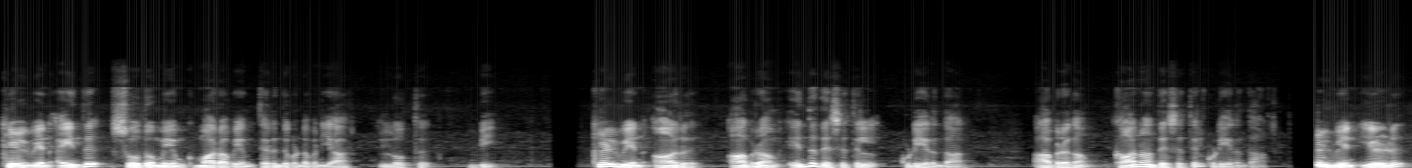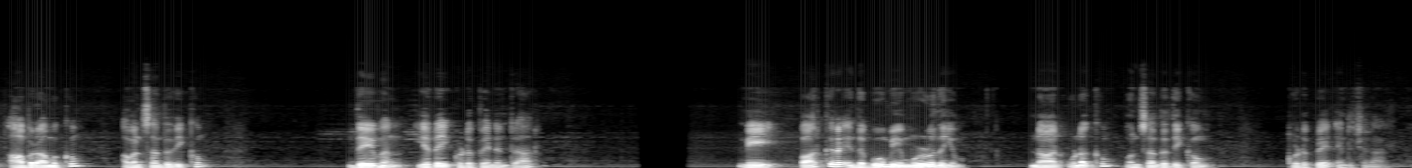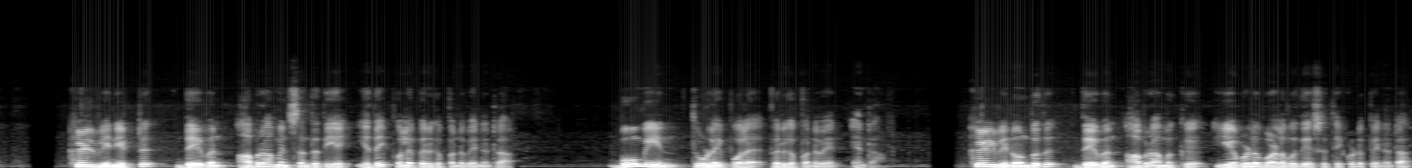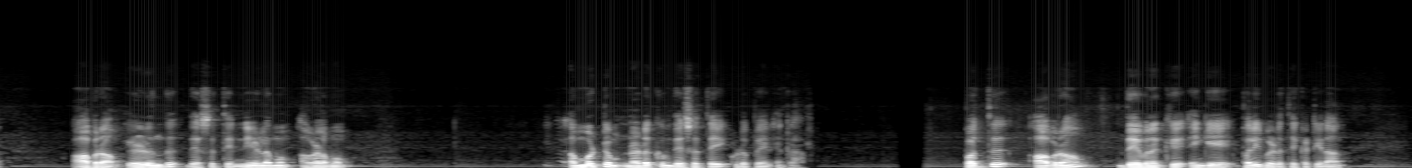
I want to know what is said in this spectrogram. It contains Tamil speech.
கேள்வி எண் ஐந்து. சோதோமையும் குமாராவையும் தெரிந்து கொண்டவன் யார்? லோத்து. பி. கேள்வி எண் ஆறு. ஆபிராம் எந்த தேசத்தில் குடியிருந்தான்? ஆபிரகாம் கானான் தேசத்தில் குடியிருந்தான். கேள்வி எண் ஏழு ஆபிராமுக்கும் அவன் சந்ததிக்கும் தேவன் எதை கொடுப்பேன் என்றார்? நீ பார்க்கிற இந்த பூமி முழுவதையும் நான் உனக்கும் உன் சந்ததிக்கும் கொடுப்பேன் என்று சொன்னார். கேள்வி எண் எட்டு தேவன் ஆபிராமின் சந்ததியை எதை போல பெருக பண்ணுவேன் என்றார்? பூமியின் தூளைப் போல பெருக பண்ணுவேன் என்றார். கேள்வி ஒன்பது தேவன் ஆபராமுக்கு எவ்வளவு அளவு தேசத்தை கொடுப்பேன் என்றார். ஆபராம் எழுந்து தேசத்தின் நீளமும் அகலமும் அம்மட்டும் நடக்கும் தேசத்தை கொடுப்பேன் என்றார். பத்து ஆபராம் தேவனுக்கு எங்கே பலிபீடத்தை கட்டினான்?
